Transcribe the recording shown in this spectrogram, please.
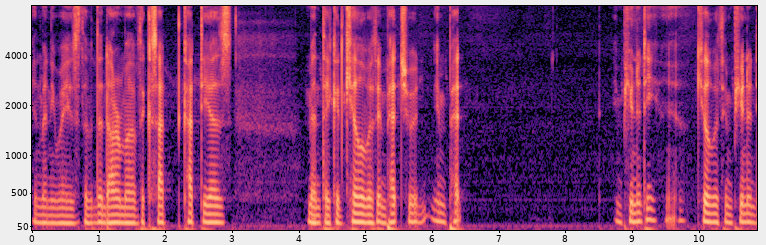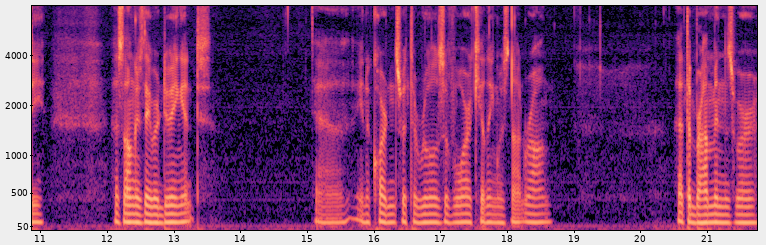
in many ways. The, the dharma of the Khattiyas meant they could kill with impet, impunity, yeah, kill with impunity, as long as they were doing it uh, in accordance with the rules of war, killing was not wrong. That the Brahmins were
